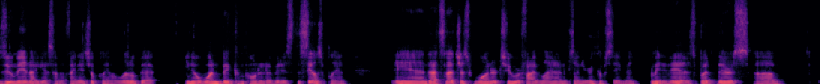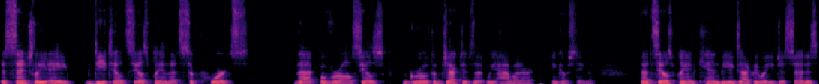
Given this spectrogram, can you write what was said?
zoom in, I guess, on the financial plan a little bit, you know, one big component of it is the sales plan. And that's not just one or two or five line items on your income statement. I mean, it is, but there's um, essentially a detailed sales plan that supports that overall sales growth objectives that we have on our income statement. That sales plan can be exactly what you just said is,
